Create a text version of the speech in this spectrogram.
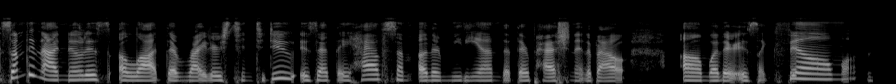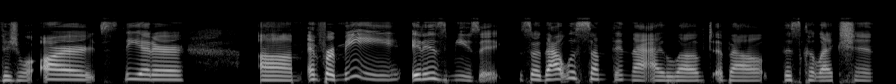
something that I notice a lot that writers tend to do is that they have some other medium that they're passionate about, um, whether it's like film, visual arts, theater. Um, and for me, it is music. So that was something that I loved about this collection.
